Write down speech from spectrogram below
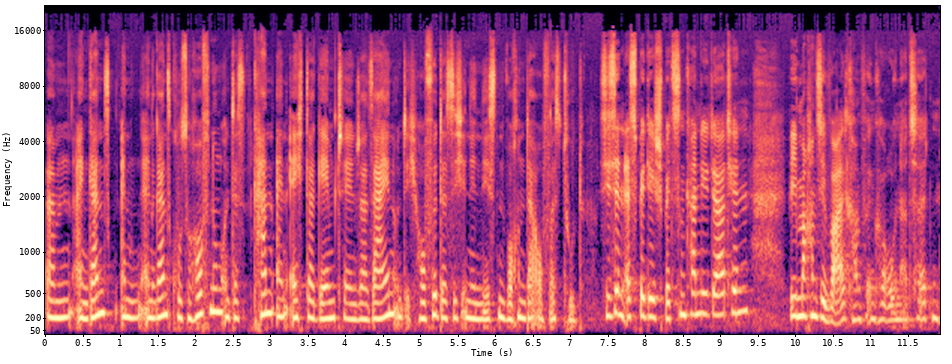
ähm, ein ganz, ein, eine ganz große Hoffnung und das kann ein echter Gamechanger sein und ich hoffe, dass sich sich in den nächsten Wochen da auch was tut. Sie sind SPD-Spitzenkandidatin. Wie machen Sie Wahlkampf in Corona-Zeiten?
